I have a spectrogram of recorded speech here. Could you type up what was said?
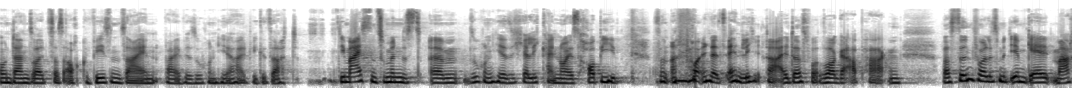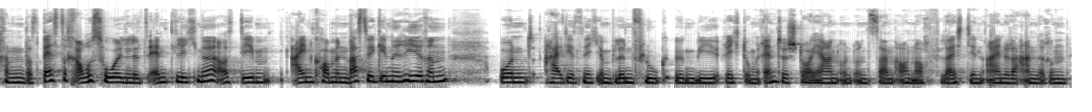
Und dann soll es das auch gewesen sein, weil wir suchen hier halt, wie gesagt, die meisten zumindest ähm, suchen hier sicherlich kein neues Hobby, sondern wollen letztendlich ihre Altersvorsorge abhaken, was Sinnvolles mit ihrem Geld machen, das Beste rausholen letztendlich ne, aus dem Einkommen, was wir generieren und halt jetzt nicht im Blindflug irgendwie Richtung Rente steuern und uns dann auch noch vielleicht den ein oder anderen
